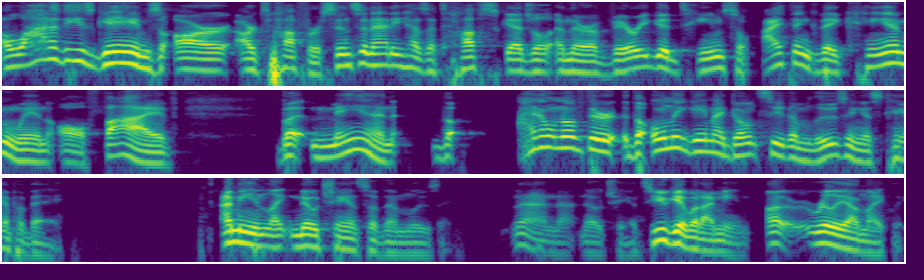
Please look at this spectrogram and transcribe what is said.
a lot of these games are are tougher. Cincinnati has a tough schedule and they're a very good team, so I think they can win all 5. But man, the I don't know if they're the only game I don't see them losing is Tampa Bay. I mean, like no chance of them losing. Nah, not no chance. You get what I mean. Uh, really unlikely.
